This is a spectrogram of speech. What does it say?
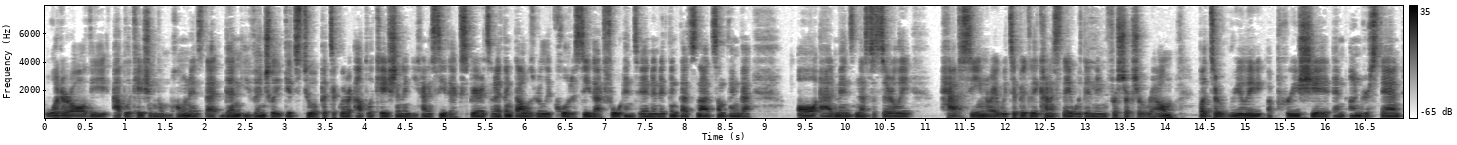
what are all the application components that then eventually gets to a particular application and you kind of see the experience and i think that was really cool to see that full end to end and i think that's not something that all admins necessarily have seen, right? We typically kind of stay within the infrastructure realm, but to really appreciate and understand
